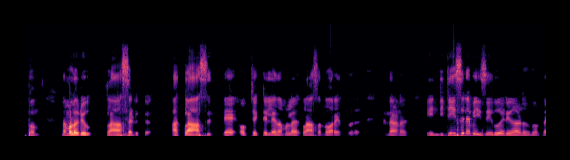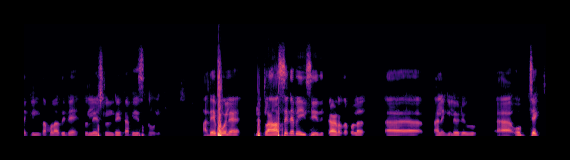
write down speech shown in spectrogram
ഇപ്പം നമ്മളൊരു ക്ലാസ് എടുക്കുക. ആ ക്ലാസിന്റെ ഒബ്ജക്റ്റ് അല്ലേ നമ്മൾ ക്ലാസ് എന്ന് പറയുന്നത്? എന്താണ്? എന്റിറ്റീസിനെ ബേസ് ചെയ്ത് വരികയാണെന്നുണ്ടെങ്കിൽ നമ്മൾ അതിനെ റിലേഷണൽ ഡേറ്റാബേസ് എന്ന് വിളിക്കും. അതേപോലെ ഒരു ക്ലാസിനെ ബേസ് ചെയ്തിട്ടാണ് നമ്മൾ അല്ലെങ്കിൽ ഒരു ഒബ്ജക്റ്റ്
